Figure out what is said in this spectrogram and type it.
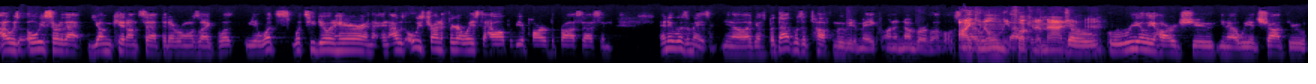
I was always sort of that young kid on set that everyone was like, "What you know? What's what's he doing here?" And and I was always trying to figure out ways to help and be a part of the process. And and it was amazing, you know. I guess, but that was a tough movie to make on a number of levels. I know, can only uh, fucking imagine. So man. really hard shoot. You know, we had shot through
